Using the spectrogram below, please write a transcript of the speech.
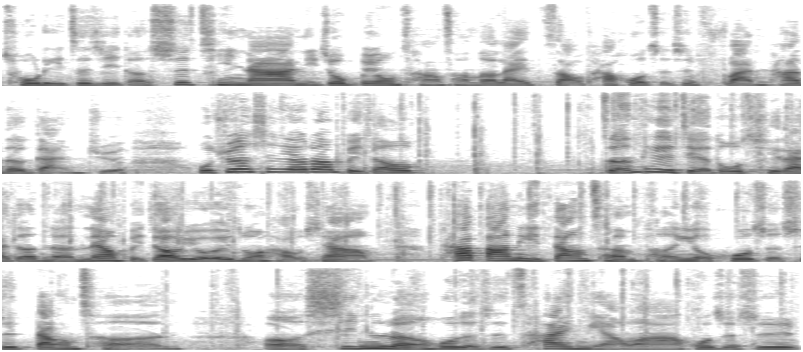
处理自己的事情啊，你就不用常常的来找他或者是烦他的感觉。我觉得现阶段比较整体解读起来的能量比较有一种好像他把你当成朋友，或者是当成。呃，新人或者是菜鸟啊，或者是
